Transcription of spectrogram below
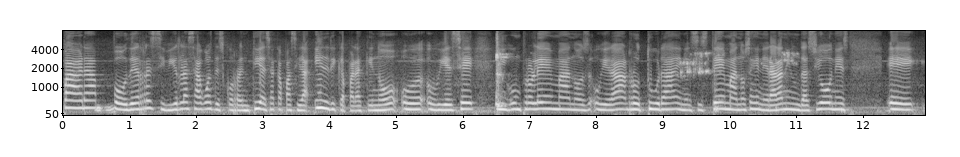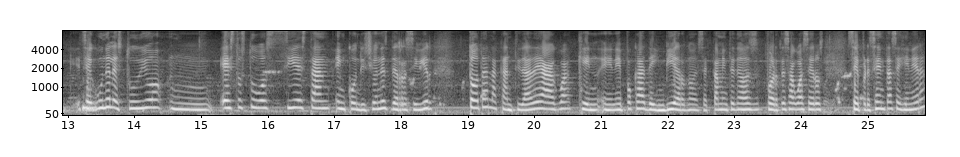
para poder recibir las aguas de escorrentía, esa capacidad hídrica, para que no hubiese ningún problema, no hubiera rotura en el sistema, no se generaran inundaciones eh, según el estudio, mm, estos tubos sí están en condiciones de recibir toda la cantidad de agua que en, época de invierno, exactamente en los fuertes aguaceros, se presenta, se genera?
